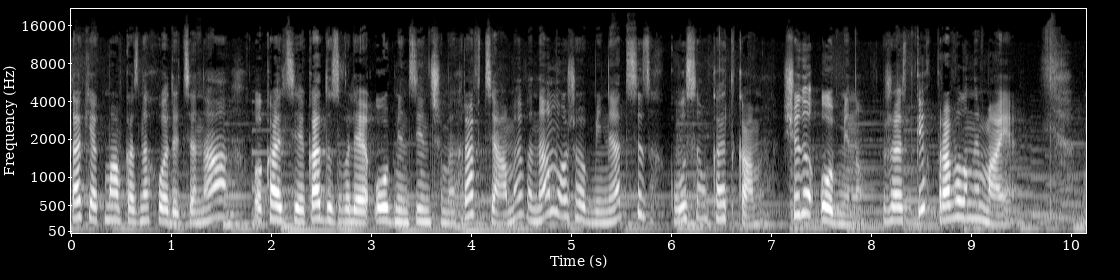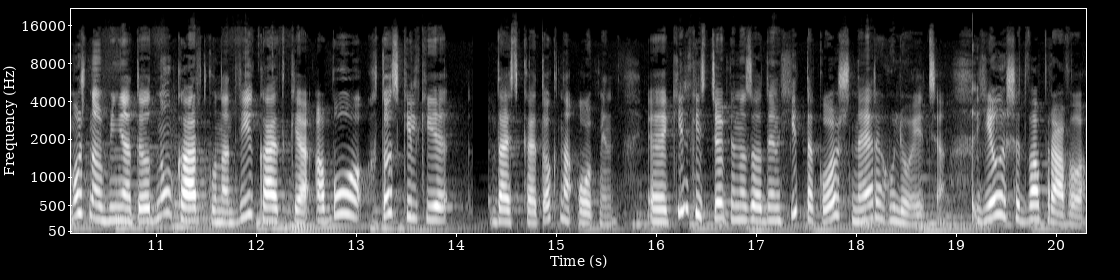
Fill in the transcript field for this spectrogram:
Так як мавка знаходиться на локації, яка дозволяє обмін з іншими гравцями, вона може обмінятися з хакусом картками. Щодо обміну, жорстких правил немає. Можна обміняти одну картку на дві картки, або хто скільки дасть карток на обмін. Е, Кількість обміну за один хід також не регулюється. Є лише два правила:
